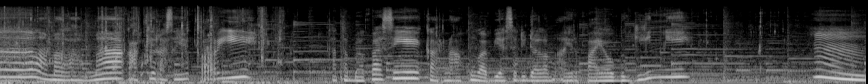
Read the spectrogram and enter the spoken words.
Ah, lama-lama kaki rasanya perih. Kata bapak sih karena aku nggak biasa di dalam air payau begini. Hmm,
